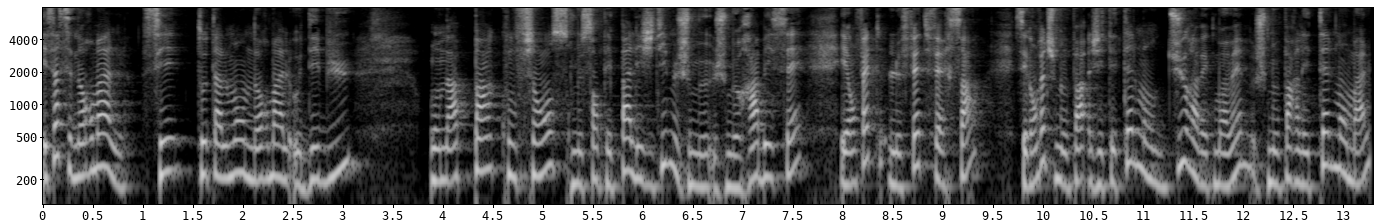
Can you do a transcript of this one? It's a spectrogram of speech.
et ça, c'est normal. C'est totalement normal. Au début, on n'a pas confiance, je me sentais pas légitime, je me, rabaissais. Et en fait, le fait de faire ça, c'est qu'en fait, je me j'étais tellement dure avec moi-même, je me parlais tellement mal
